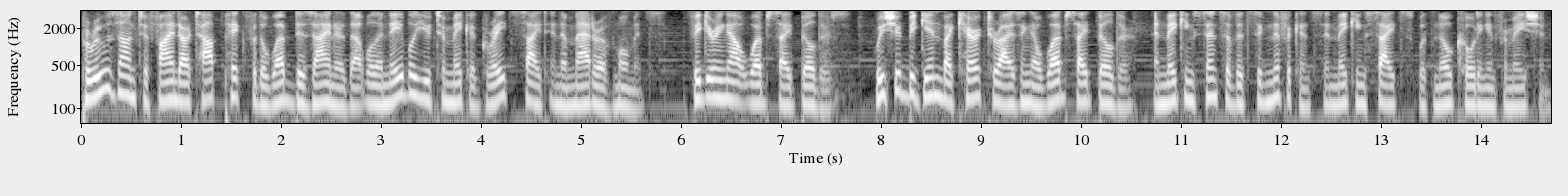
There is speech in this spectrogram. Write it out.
Peruse on to find our top pick for the web designer that will enable you to make a great site in a matter of moments. Figuring out website builders. We should begin by characterizing a website builder and making sense of its significance in making sites with no coding information.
